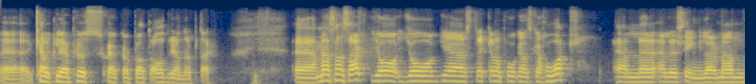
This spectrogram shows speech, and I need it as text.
Eh, kalkylera plus självklart på att Adrian är upp där. Eh, men som sagt, jag, jag eh, sträcker nog på ganska hårt. Eller, eller singlar, men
